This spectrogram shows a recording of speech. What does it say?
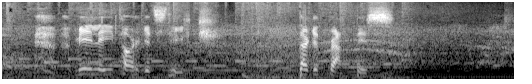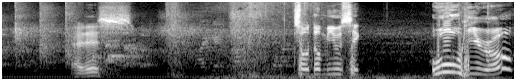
Melee target stage. Target practice. It is. So the music. Ooh, hero?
